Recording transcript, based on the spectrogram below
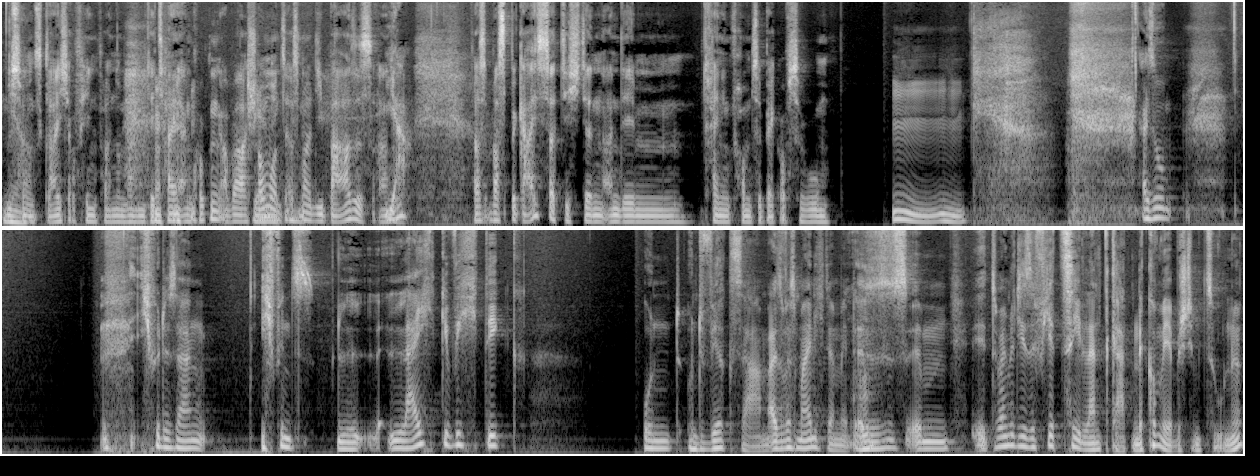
Müssen ja. wir uns gleich auf jeden Fall nochmal im Detail angucken. Aber schauen wir uns erstmal die Basis an. Ja. Was, was begeistert dich denn an dem Training from the Back of the Room? Mhm. Also ich würde sagen, ich finde es leichtgewichtig und, und wirksam. Also was meine ich damit? Also es ist ähm, zum Beispiel diese 4C-Landkarten, da kommen wir ja bestimmt zu. Ne?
